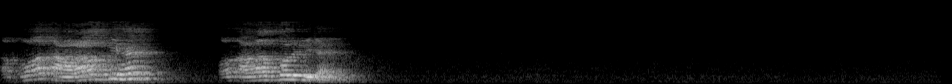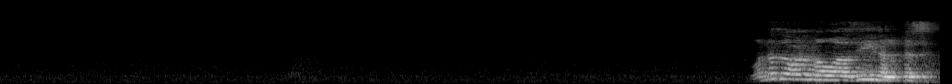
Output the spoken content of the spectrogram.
اقوال آراز بھی ہیں اور آراز تولے بھی جائیں گے۔ ونضع الموازین القسط۔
